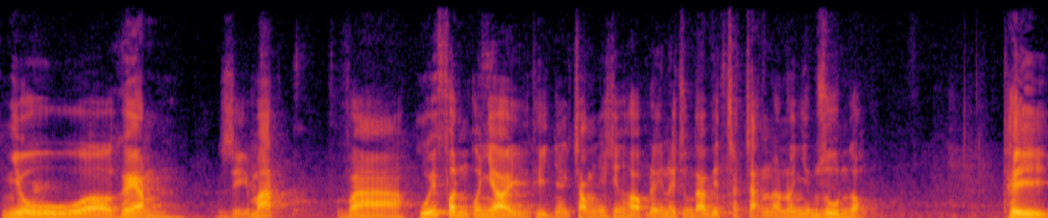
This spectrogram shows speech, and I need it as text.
nhiều ờ, uh, ghèn dỉ mắt và cuối phân có nhầy thì trong những trường hợp đấy là chúng ta biết chắc chắn là nó nhiễm run rồi. Thì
